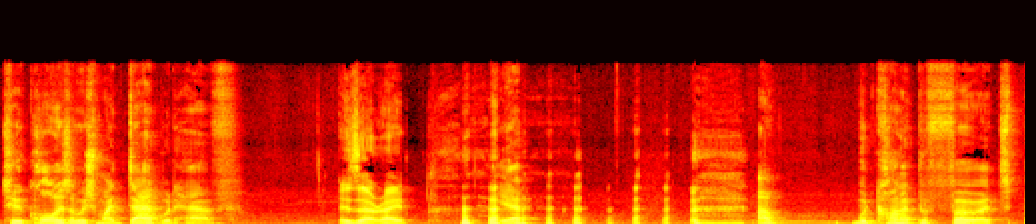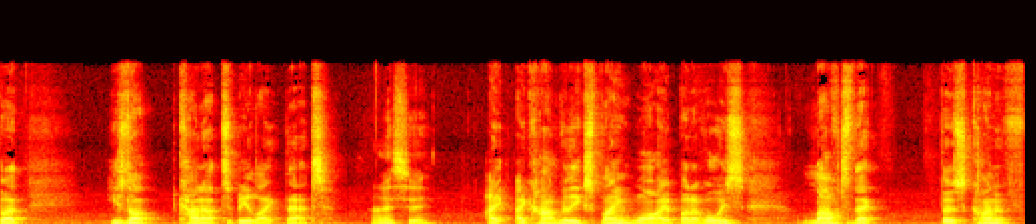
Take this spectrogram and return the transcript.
Two qualities i wish my dad would have. Is that right? Yeah. I would kind of prefer it but he's not cut out to be like that i see I, I can't really explain why, but I've always loved that those kind of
